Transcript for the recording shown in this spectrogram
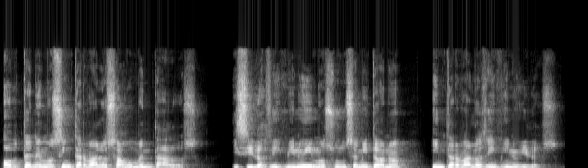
obtenemos intervalos aumentados, y si los disminuimos un semitono, intervalos disminuidos.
